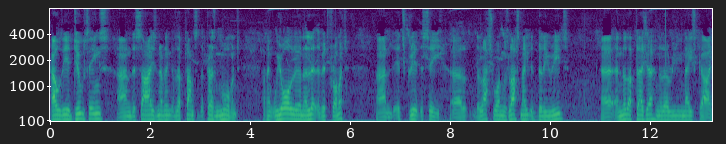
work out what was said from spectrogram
how they do things and the size and everything of the plants at the present moment. I think we all learn a little bit from it and it's great to see. Uh, the last one was last night at Billy Reed's. Uh, another pleasure another really nice guy.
